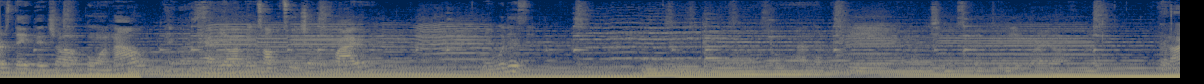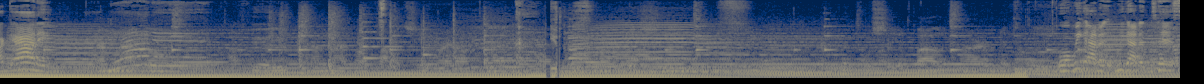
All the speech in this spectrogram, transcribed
First date that y'all going out? Have y'all been talking to each other prior? I mean, what is it? I never did. I just expected it right off. the- But I got it. I got it. I feel you. I'm not gonna pop shit right off the bat. About. Well, we gotta we gotta test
